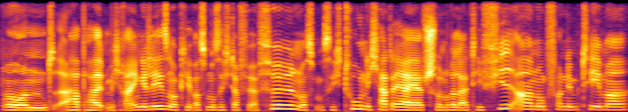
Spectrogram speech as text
Und habe halt mich reingelesen, okay, was muss ich dafür erfüllen, was muss ich tun? Ich hatte ja jetzt schon relativ viel Ahnung von dem Thema,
